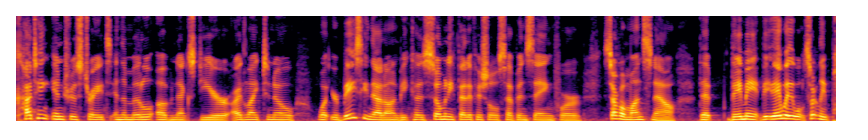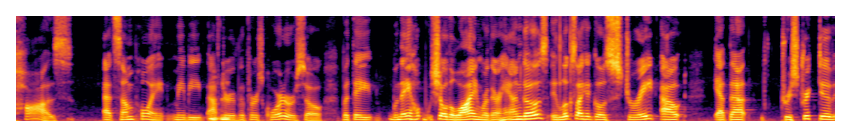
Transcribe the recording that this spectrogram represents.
cutting interest rates in the middle of next year. I'd like to know what you're basing that on because so many Fed officials have been saying for several months now that they may they, they will certainly pause at some point, maybe mm-hmm. after the first quarter or so. But they when they show the line where their hand goes, it looks like it goes straight out at that restrictive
